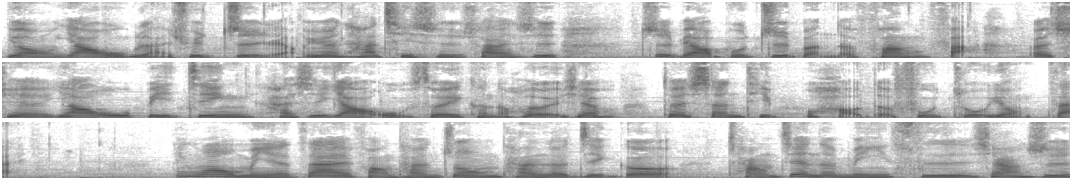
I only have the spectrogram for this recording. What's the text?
用药物来去治疗，因为它其实算是治标不治本的方法，而且药物毕竟还是药物，所以可能会有一些对身体不好的副作用在。另外，我们也在访谈中谈了几个。常见的迷思，像是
